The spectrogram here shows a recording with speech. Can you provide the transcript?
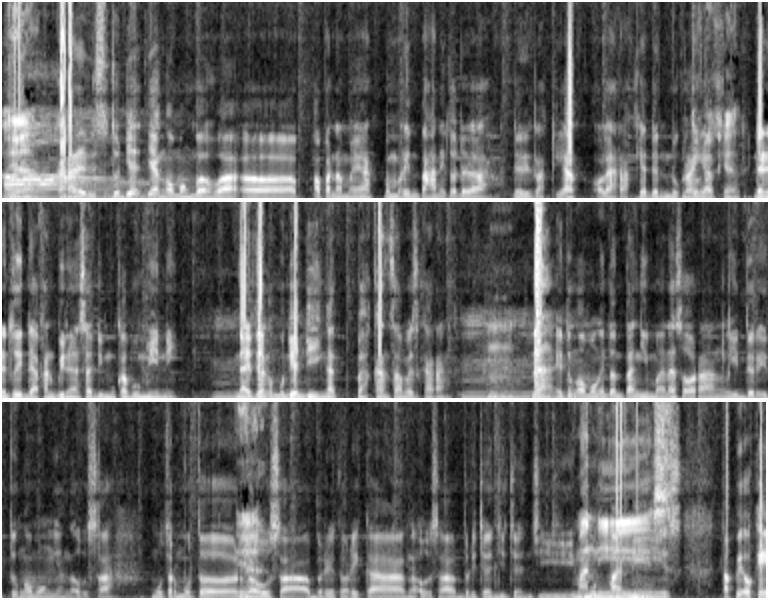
Iya. Oh. Karena dari situ dia dia ngomong bahwa eh, apa namanya pemerintahan itu adalah dari rakyat oleh rakyat dan untuk, Untuk rakyat. rakyat. dan itu tidak akan binasa di muka bumi ini. Nah itu yang kemudian diingat bahkan sampai sekarang. Hmm. Nah itu ngomongin tentang gimana seorang leader itu ngomongnya nggak usah muter-muter, Iya. nggak usah berretorika, nggak usah berjanji-janji Manis. manis. Tapi oke,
